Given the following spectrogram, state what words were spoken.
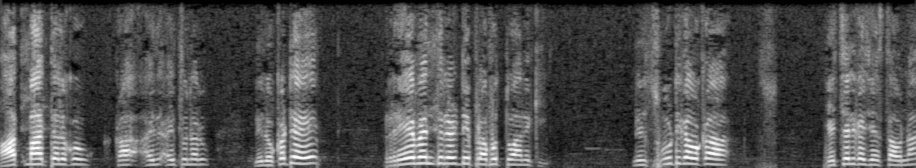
ఆత్మహత్యలకు అవుతున్నారు నేను ఒకటే రేవంత్ రెడ్డి ప్రభుత్వానికి నేను సూటిగా ఒక హెచ్చరిక చేస్తా ఉన్నా.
